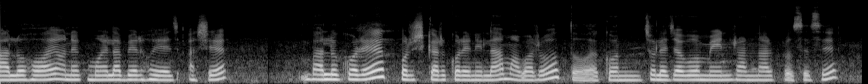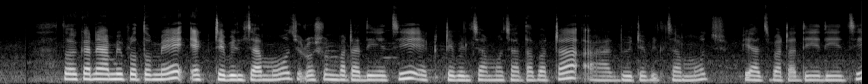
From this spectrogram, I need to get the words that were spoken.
ভালো হয়, অনেক ময়লা বের হয়ে আসে। ভালো করে পরিষ্কার করে নিলাম আবারও। তো এখন চলে যাব মেন রান্নার প্রসেসে তো এখানে আমি প্রথমে এক টেবিল চামচ রসুন বাটা দিয়েছি, এক টেবিল চামচ আদা বাটা আর দুই টেবিল চামচ পেঁয়াজ বাটা দিয়ে দিয়েছি।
